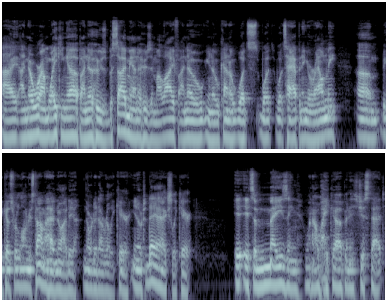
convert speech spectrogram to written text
I, I know where I'm waking up. I know who's beside me. I know who's in my life. I know, you know, kind of what's, what, what's happening around me. Um, because for the longest time, I had no idea, nor did I really care. You know, today I actually care. It, it's amazing when I wake up and it's just that,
